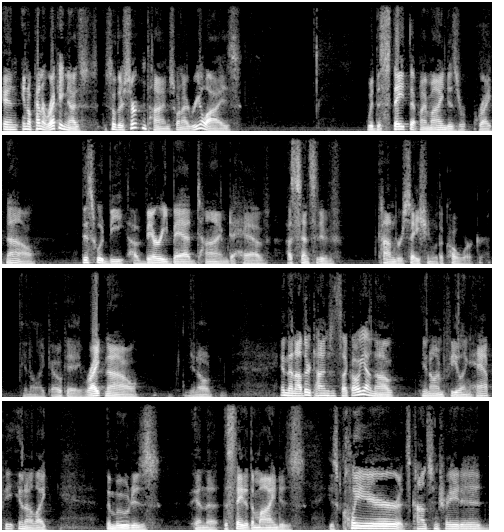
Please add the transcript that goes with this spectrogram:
And, you know, kind of recognize, so there's certain times when I realize with the state that my mind is right now, this would be a very bad time to have a sensitive conversation with a coworker. You know, like, okay, right now, you know, and then other times it's like, oh yeah, now, you know, I'm feeling happy, you know, like the mood is, and the, the state of the mind is, is clear, it's concentrated.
